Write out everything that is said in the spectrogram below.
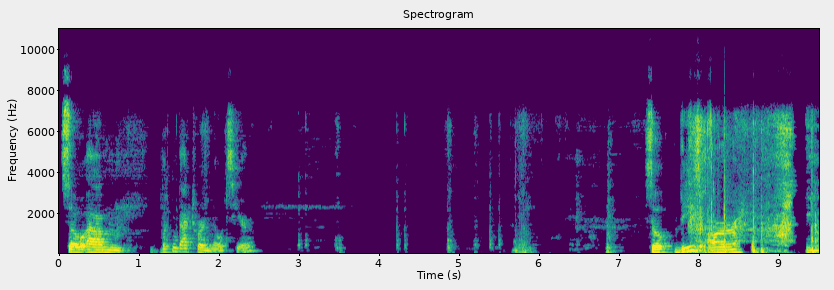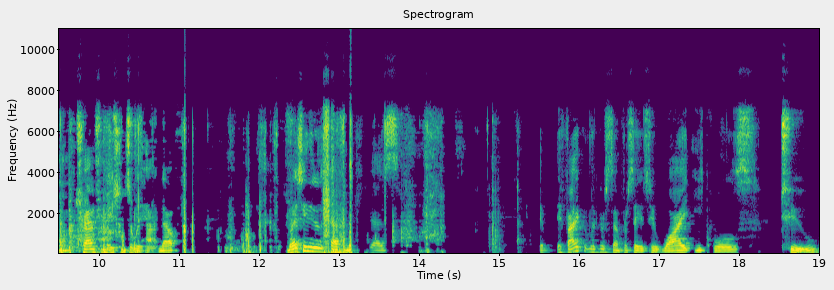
So um, looking back to our notes here, so these are the transformations that we have. Now, when I say these are the transformations, guys, if, if I look at some for say, say y equals 2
